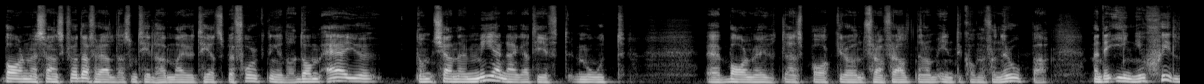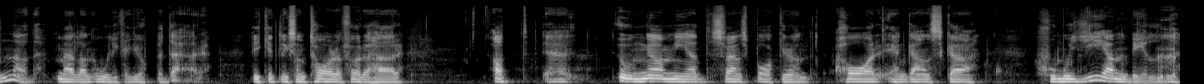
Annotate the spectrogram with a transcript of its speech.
barn med svenskfödda föräldrar som tillhör majoritetsbefolkningen då, de är ju, de känner mer negativt mot eh, barn med utländsk bakgrund, framförallt när de inte kommer från Europa. Men det är ingen skillnad mellan olika grupper där. Vilket liksom talar för det här att eh, unga med svensk bakgrund har en ganska homogen bild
